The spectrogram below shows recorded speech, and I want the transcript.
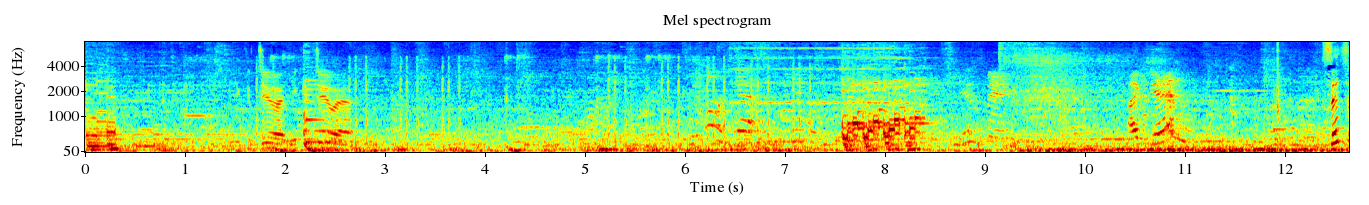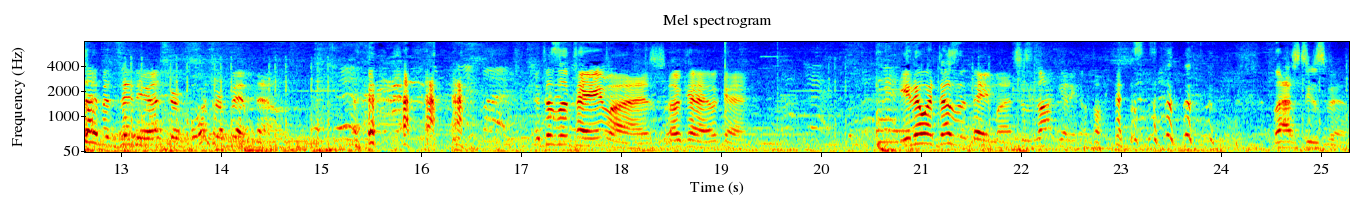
You can do it, you can do it. Excuse me. Again? Since I've been sitting here, that's your fourth or fifth now. it doesn't pay much. Okay, okay. You know what doesn't pay much is not getting a bonus. Last two spins.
